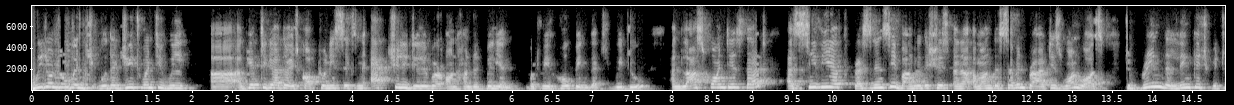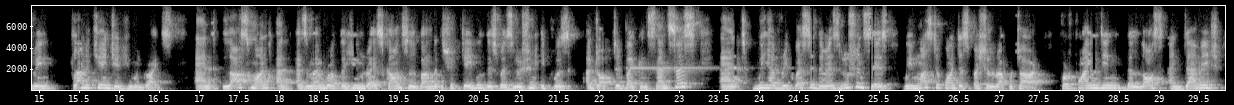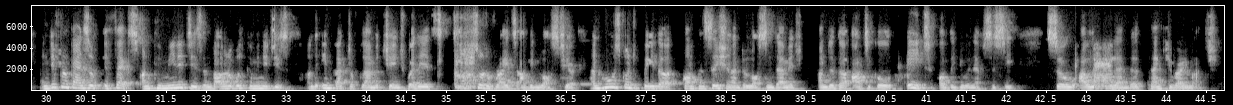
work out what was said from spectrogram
We don't know when whether G20 will uh, get together at COP26 and actually deliver on 100 billion, but we're hoping that we do. And last point is that as CVF presidency, Bangladesh is uh, among the seven priorities. One was to bring the linkage between climate change and human rights. And last month, as a member of the Human Rights Council, Bangladesh had tabled this resolution. It was adopted by consensus. And we have requested the resolution says we must appoint a special rapporteur for finding the loss and damage and different kinds of effects on communities and vulnerable communities on the impact of climate change, whether it's what sort of rights are being lost here, and who's going to pay the compensation under loss and damage under the Article 8 of the UNFCCC. So I will end there. Thank you very much.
